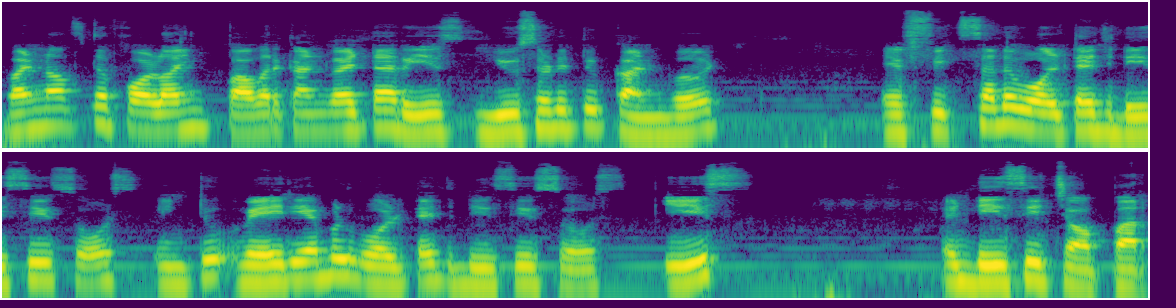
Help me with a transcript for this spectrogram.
One of the following power converter is used to convert a fixed voltage DC source into variable voltage DC source is a DC chopper.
